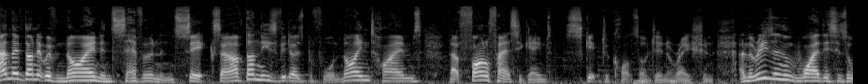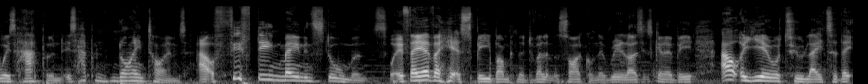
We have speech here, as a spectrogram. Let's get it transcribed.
and they've done it with 9 and 7 and 6. And I've done these videos before nine times that Final Fantasy games skipped a console generation. And the reason why this has always happened is happened nine times out of 15 main installments. If they ever hit a speed bump in the development cycle and they realize it's going to be out a year or two later, they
